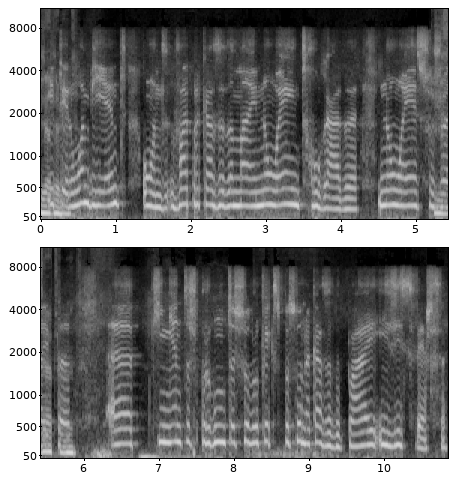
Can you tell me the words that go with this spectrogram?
Exatamente. e ter um ambiente onde vai para a casa da mãe, não é interrogada, não é sujeita Exatamente. a 500 perguntas sobre o que é que se passou na casa do pai e vice-versa,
